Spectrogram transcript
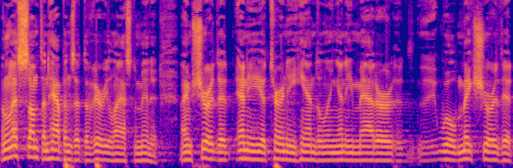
unless something happens at the very last minute, I'm sure that any attorney handling any matter uh, will make sure that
